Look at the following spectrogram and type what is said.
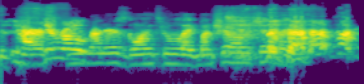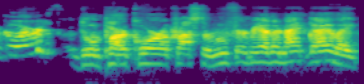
fucking Paris zero- free runners going through like Montreal and shit, like Parkour. doing parkour across the roof every other night, guy. Like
